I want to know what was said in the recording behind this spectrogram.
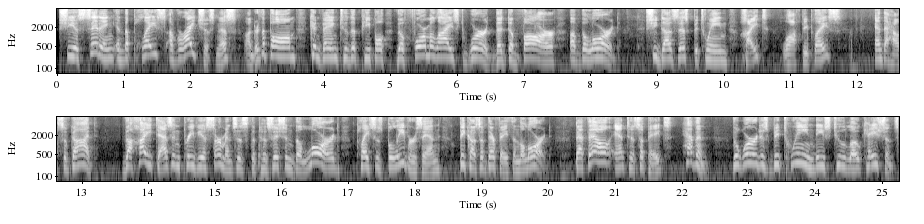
She is sitting in the place of righteousness under the palm, conveying to the people the formalized word, the devar of the Lord. She does this between height, lofty place, and the house of God. The height, as in previous sermons, is the position the Lord places believers in because of their faith in the Lord. Bethel anticipates heaven. The word is between these two locations.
